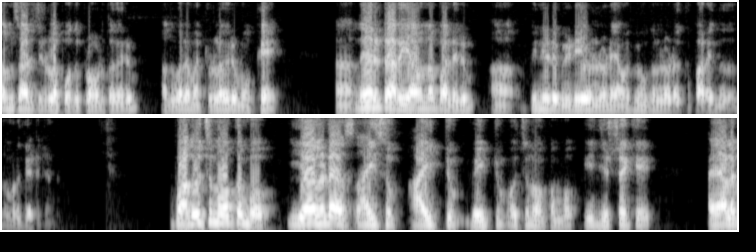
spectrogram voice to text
സംസാരിച്ചിട്ടുള്ള പൊതുപ്രവർത്തകരും അതുപോലെ മറ്റുള്ളവരും ഒക്കെ നേരിട്ട് അറിയാവുന്ന പലരും പിന്നീട് വീഡിയോകളിലൂടെയും അഭിമുഖങ്ങളിലൂടെ ഒക്കെ പറയുന്നത് നമ്മൾ കേട്ടിട്ടുണ്ട്. അപ്പൊ അത് വെച്ച് നോക്കുമ്പോൾ ഇയാളുടെ സൈസും ഹൈറ്റും വെയിറ്റും വെച്ച് നോക്കുമ്പോൾ ഈ ജിഷയ്ക്ക് അയാളെ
